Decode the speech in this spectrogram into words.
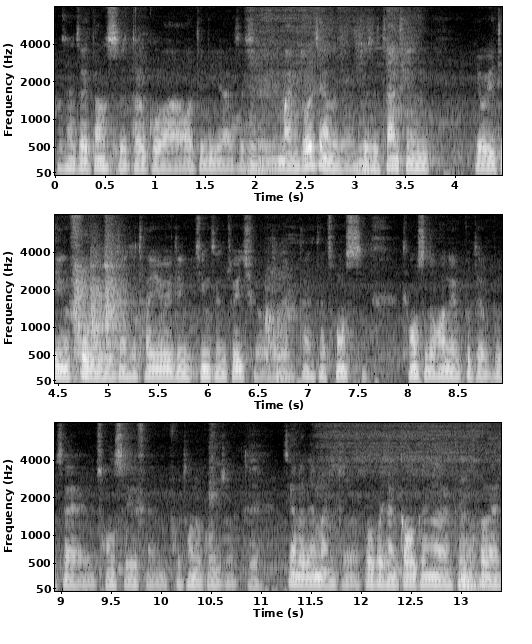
好像在当时德国啊、奥地利啊这些嗯。蛮多这样的人，就是家庭有一定富裕，但是他有一点精神追求，对但是他同时同时的话呢，不得不再从事一份普通的工作。对，这样的人蛮多，包括像高更啊，可能嗯后来、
